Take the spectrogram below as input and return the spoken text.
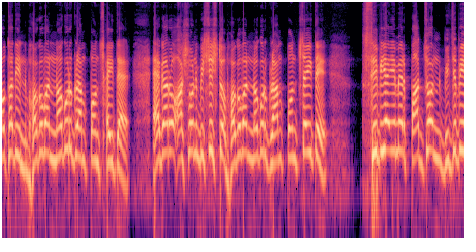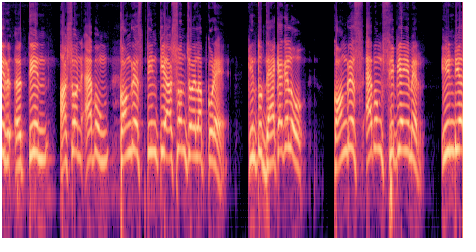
আওতাধীন ভগবান নগর গ্রাম পঞ্চায়েতে। এগারো আসন বিশিষ্ট ভগবান নগর গ্রাম পঞ্চায়েতে সিপিআইএমের পাঁচজন বিজেপির তিন আসন এবং কংগ্রেস তিনটি আসন জয়লাভ করে। কিন্তু দেখা গেল, কংগ্রেস এবং সিপিআইএমের ইন্ডিয়া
